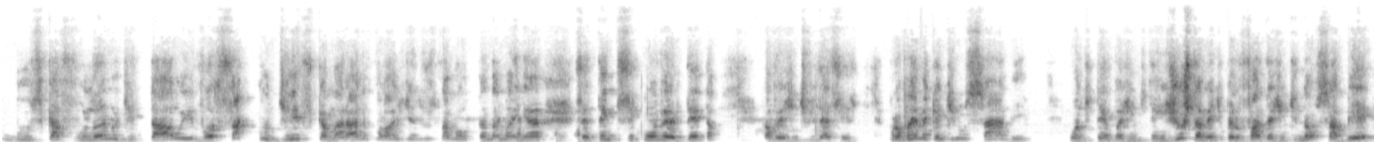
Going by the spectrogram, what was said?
buscar fulano de tal e vou sacudir esse camarada e falar, oh, Jesus está voltando amanhã, você tem que se converter e tal. Talvez a gente fizesse isso. O problema é que a gente não sabe quanto tempo a gente tem. E justamente pelo fato de a gente não saber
